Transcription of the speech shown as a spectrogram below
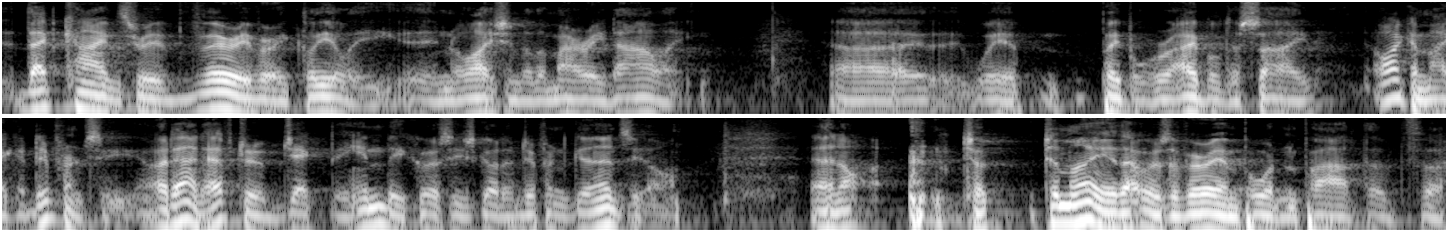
that came through very, very clearly in relation to the Murray Darling, uh, where people were able to say, I can make a difference here. I don't have to object to him because he's got a different Guernsey on. And to, to me, that was a very important part of. Uh,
